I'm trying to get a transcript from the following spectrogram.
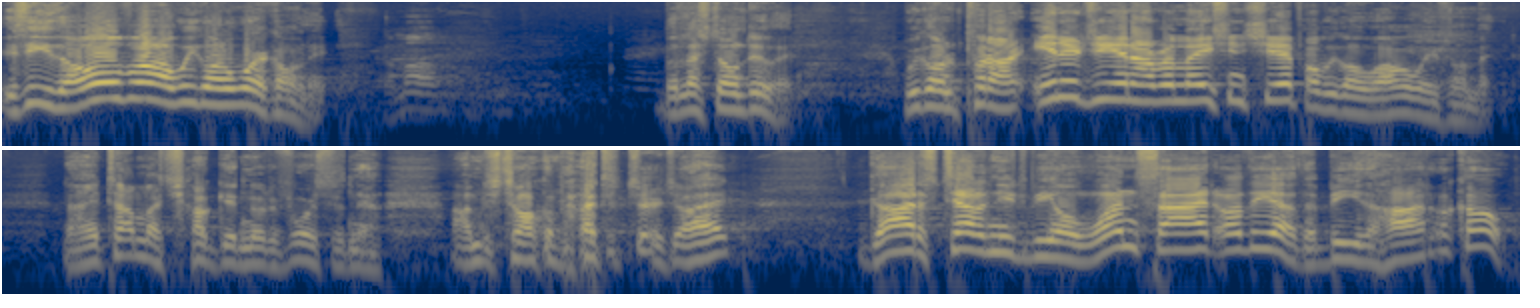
It's either over or we're going to work on it. Come on. But let's don't do it. We're going to put our energy in our relationship or we're going to walk away from it. Now, I ain't talking about y'all getting no divorces now. I'm just talking about the church, all right? God is telling you to be on one side or the other, be either hot or cold.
